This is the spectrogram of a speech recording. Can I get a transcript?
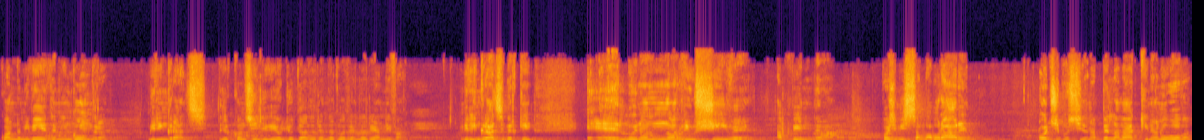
quando mi vede, mi incontra, mi ringrazia del consiglio che io gli ho dato 32-33 anni fa. Mi ringrazia perché eh, lui non, non riusciva a vendere. Poi si mise a lavorare, oggi possiede una bella macchina nuova,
